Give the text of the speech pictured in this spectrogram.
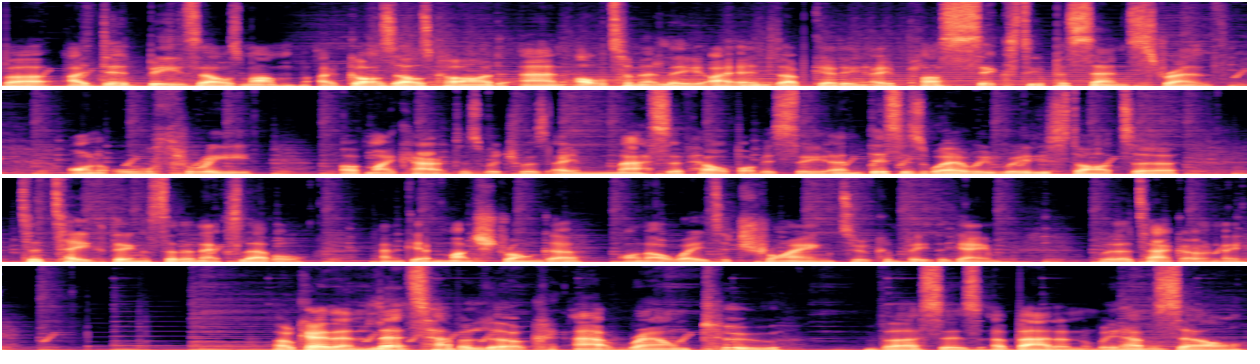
But I did beat Zell's mum, I got Zell's card, and ultimately I ended up getting a plus 60% strength on all three of my characters, which was a massive help, obviously. And this is where we really start to, to take things to the next level and get much stronger on our way to trying to complete the game with attack only. Okay then, let's have a look at round two versus Abaddon. We have Zell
